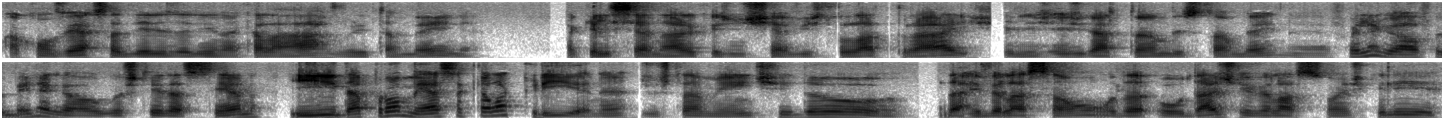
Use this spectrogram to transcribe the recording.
a conversa deles ali naquela árvore também, né? Aquele cenário que a gente tinha visto lá atrás, eles resgatando isso também, né? Foi legal, foi bem legal, eu gostei da cena e da promessa que ela cria, né? Justamente do, da revelação ou, da, ou das revelações que ele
